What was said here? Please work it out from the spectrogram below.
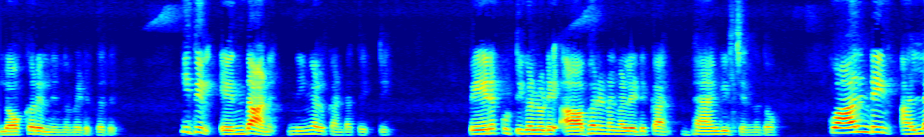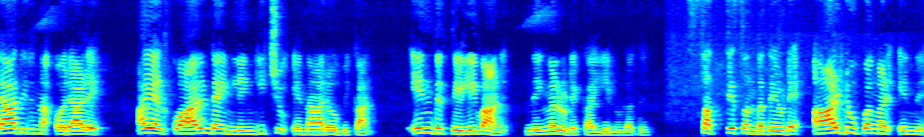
ലോക്കറിൽ നിന്നും എടുത്തത്. ഇതിൽ എന്താണ് നിങ്ങൾ കണ്ട തെറ്റ്? പേരക്കുട്ടികളുടെ ആഭരണങ്ങൾ എടുക്കാൻ ബാങ്കിൽ ചെന്നതോ? ക്വാറന്റൈൻ അല്ലാതിരുന്ന ഒരാളെ അയാൾ ക്വാറന്റൈൻ ലംഘിച്ചു എന്നാരോപിക്കാൻ എന്ത് തെളിവാണ് നിങ്ങളുടെ കയ്യിലുള്ളത്? സത്യസന്ധതയുടെ ആൾരൂപങ്ങൾ എന്ന്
